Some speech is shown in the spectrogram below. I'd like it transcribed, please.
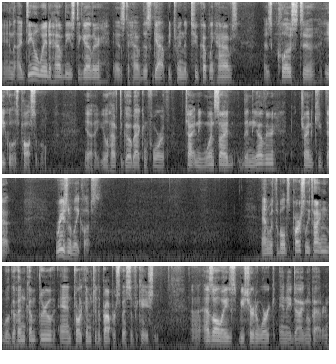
And the ideal way to have these together is to have this gap between the two coupling halves as close to equal as possible. Yeah, you'll have to go back and forth, tightening one side then the other, trying to keep that reasonably close. And with the bolts partially tightened, we'll go ahead and come through and torque them to the proper specification. Uh, as always, be sure to work in a diagonal pattern.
